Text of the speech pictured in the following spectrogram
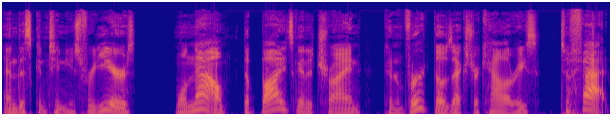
and this continues for years, well, now the body's going to try and convert those extra calories to fat.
